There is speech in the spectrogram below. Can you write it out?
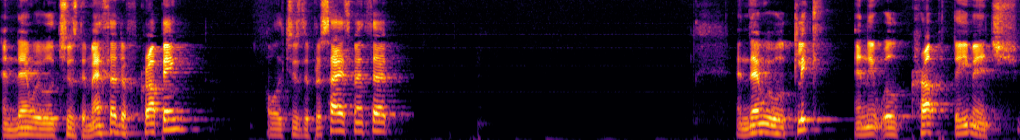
and then we will choose the method of cropping. I will choose the precise method. And then we will click and it will crop the image.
